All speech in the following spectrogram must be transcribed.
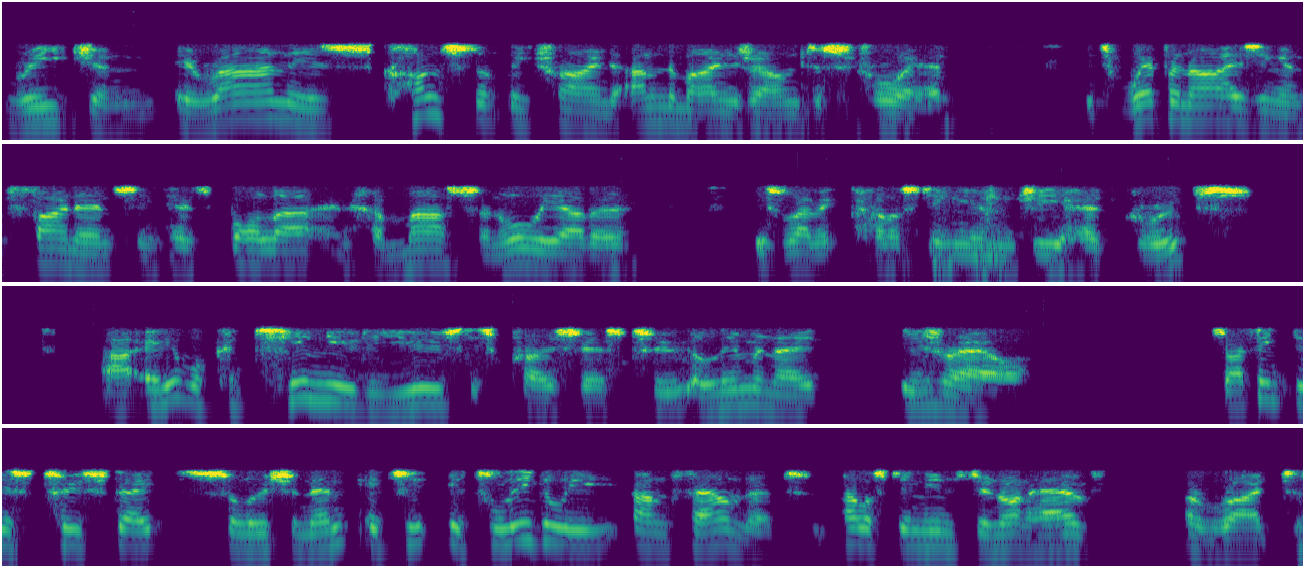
region. Iran is constantly trying to undermine Israel and destroy it. It's weaponizing and financing Hezbollah and Hamas and all the other Islamic Palestinian jihad groups. Uh, and it will continue to use this process to eliminate Israel. So I think this two-state solution, and it's it's legally unfounded. Palestinians do not have a right to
